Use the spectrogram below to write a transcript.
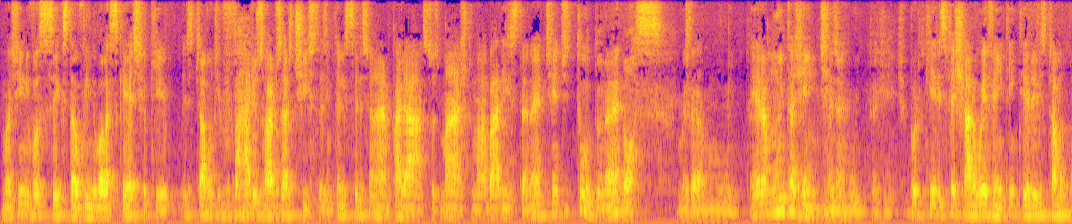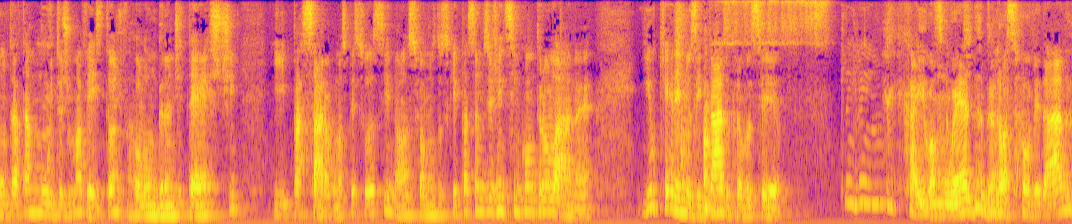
Imagine você que está ouvindo o Balascast, o quê? Eles precisavam de vários, vários artistas. Então eles selecionaram palhaços, mágicos, malabarista, né? Tinha de tudo, né? Nossa. Mas era muito. Era muita gente, mas né? muita gente. Porque eles fecharam o evento inteiro, eles precisavam contratar muitos de uma vez. Então a gente rolou um grande teste e passaram algumas pessoas e nós fomos dos que passamos e a gente se encontrou lá, né? E o que era inusitado para você Caiu a moeda do nosso convidado.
